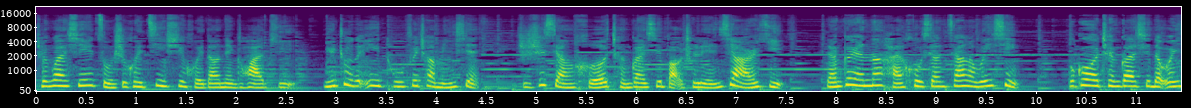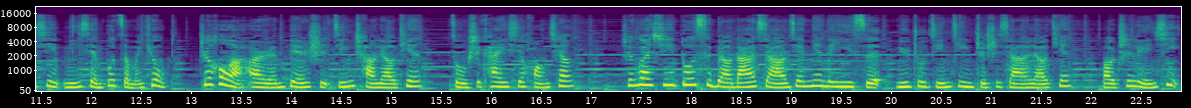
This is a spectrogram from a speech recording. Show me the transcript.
陈冠希总是会继续回到那个话题。女主的意图非常明显，只是想和陈冠希保持联系而已。两个人呢还互相加了微信，不过陈冠希的微信明显不怎么用。之后啊，二人便是经常聊天，总是开一些黄腔。陈冠希多次表达想要见面的意思，女主仅仅只是想要聊天，保持联系，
